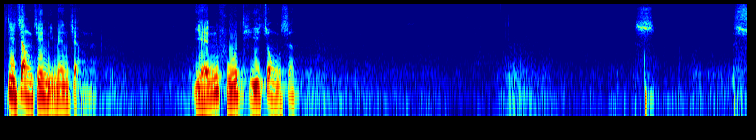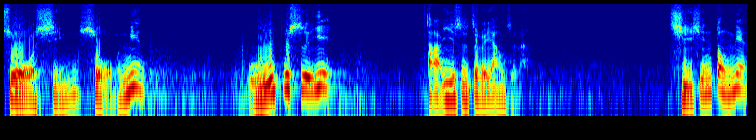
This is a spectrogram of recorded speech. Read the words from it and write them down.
《地藏经》里面讲的，阎浮提众生所行所念无不是业，大意是这个样子了。起心动念。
